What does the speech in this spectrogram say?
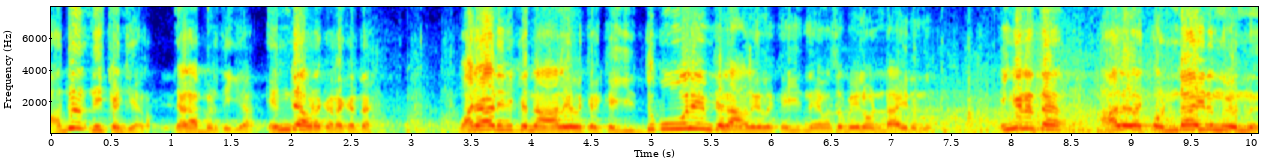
അത് നീക്കം ചെയ്യണം. ഞാൻ അഭ്യർത്ഥിക്കുകയാണ്. എന്റെ അവിടെ കിടക്കട്ടെ. വരാനിരിക്കുന്ന ആളുകൾക്കൊക്കെ ഇതുപോലെയും ചില ആളുകളൊക്കെ ഈ നിയമസഭയിൽ ഉണ്ടായിരുന്നു. ഇങ്ങനത്തെ ആളുകളൊക്കെ ഉണ്ടായിരുന്നു എന്ന്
